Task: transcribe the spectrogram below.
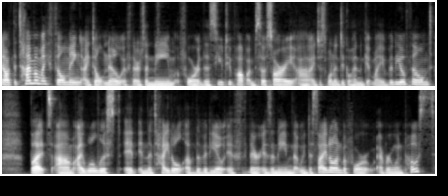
Now at the time of my filming, I don't know if there's a name for this YouTube hop. I'm so sorry. Uh, I just wanted to go ahead and get my video filmed, but um, I will list it in the title of the video if there is a name that we decide on before everyone posts.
